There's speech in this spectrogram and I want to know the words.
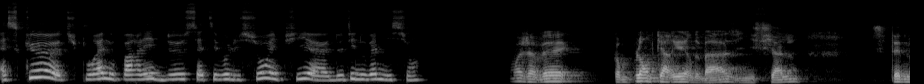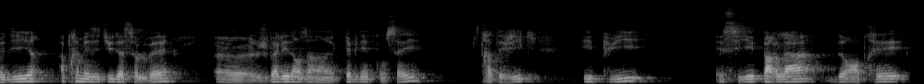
Est-ce que tu pourrais nous parler de cette évolution et puis euh, de tes nouvelles missions? Moi j'avais comme plan de carrière de base initial, c'était de me dire, après mes études à Solvay, je vais aller dans un cabinet de conseil stratégique et puis essayer par là de rentrer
